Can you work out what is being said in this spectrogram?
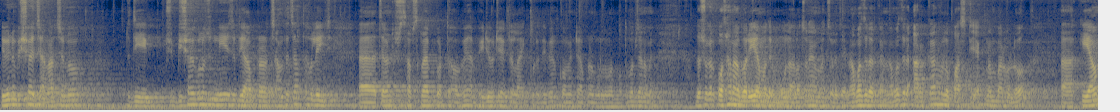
বিভিন্ন বিষয়ে জানার জন্য যদি বিষয়গুলো নিয়ে যদি আপনারা জানতে চান, তাহলে এই চ্যানেলটি সাবস্ক্রাইব করতে হবে আর ভিডিওটি একটা লাইক করে দেবেন, কমেন্টে আপনার মূল্যবান মতামত জানাবেন। দর্শকের কথা না বাড়িয়ে আমাদের মূল আলোচনায় আমরা চলে যাই। নামাজের আরকান। নামাজের আরকান হলো পাঁচটি। এক নম্বর হলো কিয়াম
